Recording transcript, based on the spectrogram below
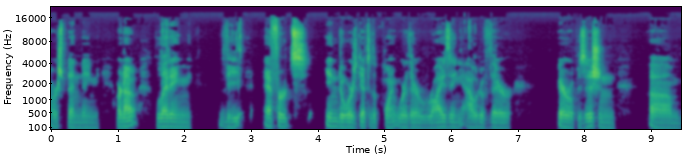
are spending or not letting the efforts indoors get to the point where they're rising out of their aero position um,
